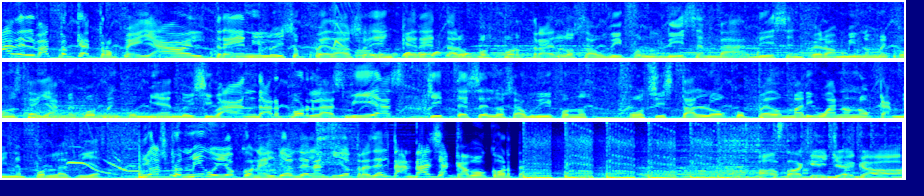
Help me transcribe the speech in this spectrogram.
Ah, del vato que atropellaba el tren y lo hizo pedazo ahí en Querétaro, pues por traer los audífonos, dicen, va, dicen, pero a mí no me consta, ya mejor me encomiendo. Y si va a andar por las vías, quítese los audífonos, o si está loco, pedo marihuano, no camine por las vías. Dios conmigo y yo con el Dios delante y yo tras del tantal se acabó corta. Hasta aquí llega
